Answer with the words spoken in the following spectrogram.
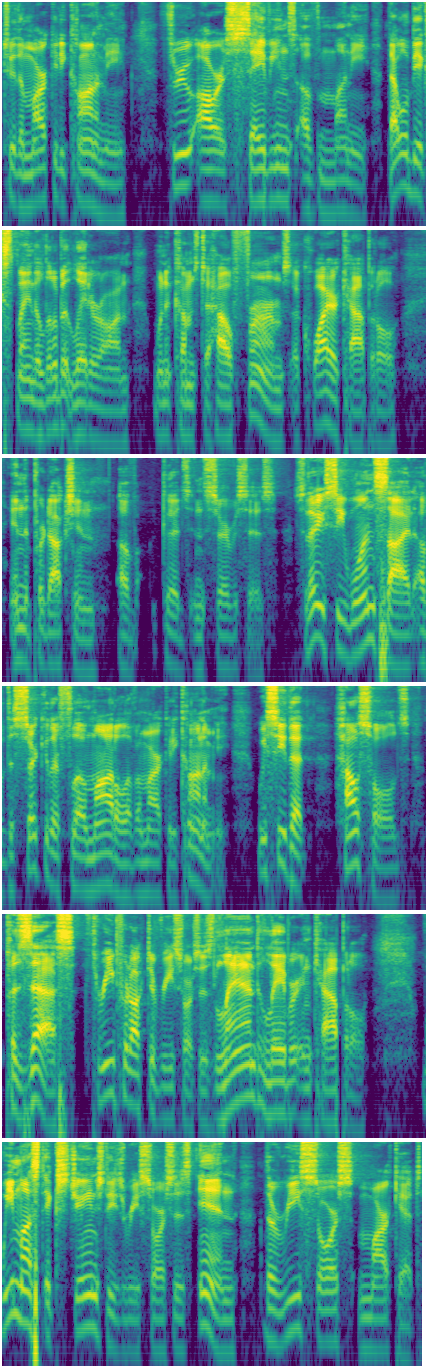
to the market economy through our savings of money. That will be explained a little bit later on when it comes to how firms acquire capital in the production of goods and services. So there you see one side of the circular flow model of a market economy. We see that households possess three productive resources, land, labor, and capital we must exchange these resources in the resource market.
